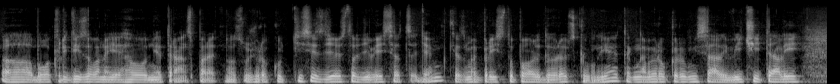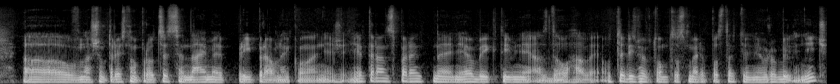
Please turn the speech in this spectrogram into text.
bolo kritizované jeho netransparentnosť. Už v roku 1997, keď sme pristupovali do Európskej únie, tak nám eurokomisári vyčítali v našom trestnom procese najmä prípravné konanie, že netransparentné, neobjektívne a zdlhavé. Odtedy sme v tomto smere v podstate neurobili nič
